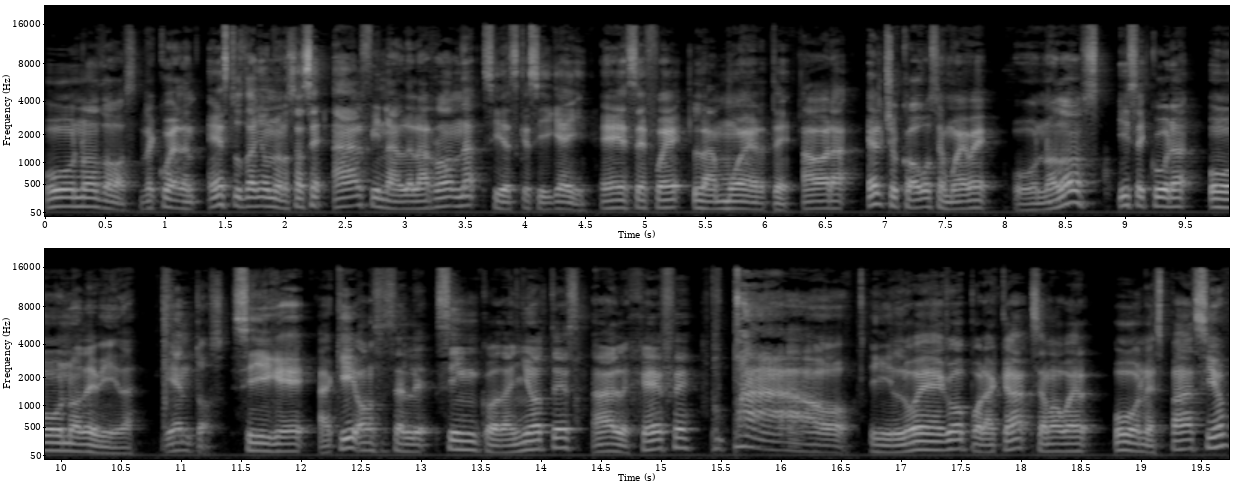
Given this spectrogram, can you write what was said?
1, 2. Recuerden, estos daños me los hace al final de la ronda si es que sigue ahí. Ese fue la muerte. Ahora el chocobo se mueve 1, 2 y se cura 1 de vida. Vientos. Sigue aquí. Vamos a hacerle 5 dañotes al jefe. ¡Pau! Y luego por acá se va a mover un espacio.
